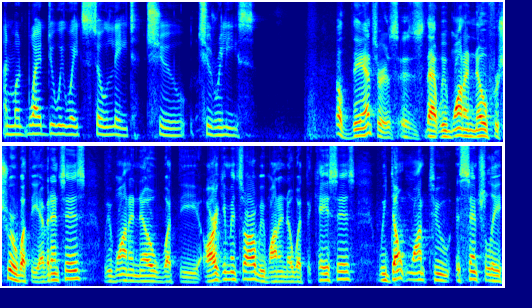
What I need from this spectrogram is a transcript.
and why do we wait so late to to release? Well, the answer is, is that we want to know for sure what the evidence is. We want to know what the arguments are. We want to know what the case is. We don't want to essentially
